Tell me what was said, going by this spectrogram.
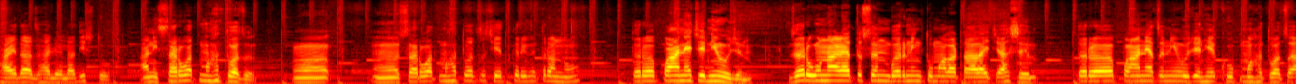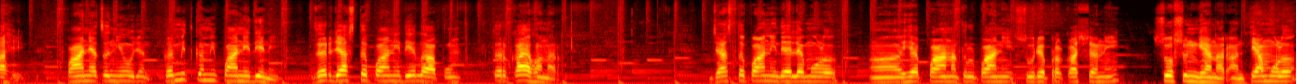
फायदा झालेला दिसतो. आणि सर्वात महत्त्वाचं सर्वात महत्त्वाचं शेतकरी मित्रांनो तर पाण्याचे नियोजन. जर उन्हाळ्यात सनबर्निंग तुम्हाला टाळायचे असेल तर पाण्याचं नियोजन हे खूप महत्त्वाचं आहे. पाण्याचं नियोजन कमीत कमी पाणी देणे. जर जास्त पाणी दिलं आपण तर काय होणार? जास्त पाणी दिल्यामुळं ह्या पानातून पाणी सूर्यप्रकाशाने शोषून घेणार. आणि त्यामुळं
